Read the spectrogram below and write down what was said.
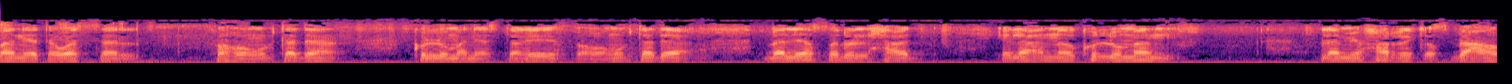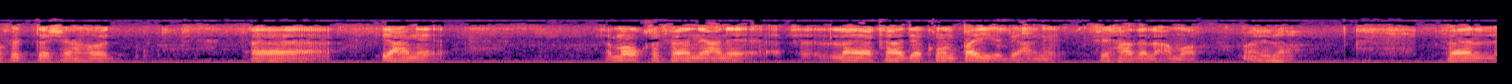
من يتوسل فهو مبتدع كل من يستغيث فهو مبتدع. بل يصل الحد إلى أنه كل من لم يحرك إصبعه في التشهد آه، يعني موقفا يعني لا يكاد يكون طيب يعني في هذا الأمر. نعم. فال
